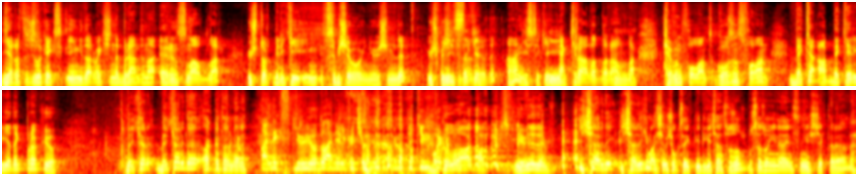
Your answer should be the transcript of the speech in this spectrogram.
Yaratıcılık eksikliğini gidermek için de Brandon Aarons'unu aldılar. 3-4-1-2'si bir şey oynuyor şimdi. 3-5-2'den Listeki. ziyade. Aha listeki. İyi. Yani kiraladılar aldılar. Kevin Folland, Gozens falan. Beker, abi Beker'i yedek bırakıyor. Bekar, Bekar de hakikaten yani Takım Alex giriyordu, Anel kaçırıyordu. Gültekin takımı Bakalım abi bak olmuş. yemin ederim içeride içerideki maçları çok zevkliydi geçen sezon. Bu sezon yine aynısını yaşayacaklar herhalde.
